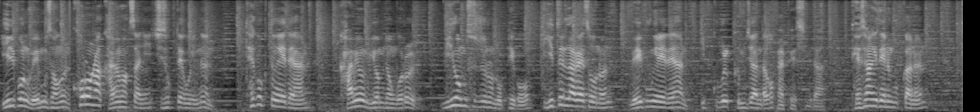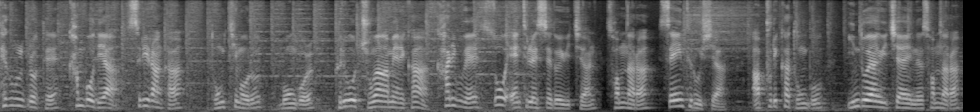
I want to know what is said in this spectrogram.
일본 외무성은 코로나 감염 확산이 지속되고 있는 태국 등에 대한 감염 위험 정보를 위험 수준으로 높이고 이들 나라에서 오는 외국인에 대한 입국을 금지한다고 발표했습니다. 대상이 되는 국가는 태국을 비롯해 캄보디아, 스리랑카, 동티모르, 몽골, 그리고 중앙아메리카 카리브해 소 엔틸레스 제도에 위치한 섬나라 세인트 루시아, 아프리카 동부 인도양에 위치해 있는 섬나라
